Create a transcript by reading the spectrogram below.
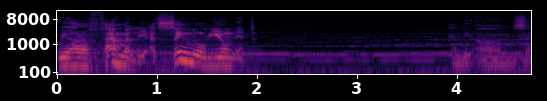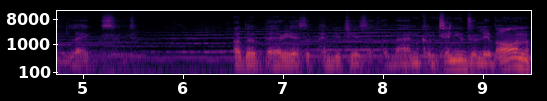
We are a family, a single unit. Can the arms and legs and other various appendages of a man continue to live on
